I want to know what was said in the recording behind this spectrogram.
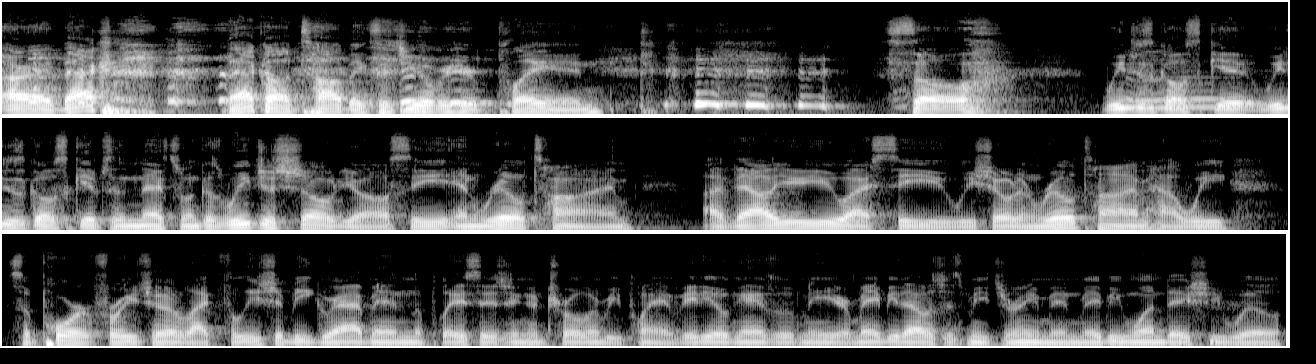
All right. Back. back on topic since you over here playing. So, we just go skip. We just go skip to the next one because we just showed y'all. See, in real time, I value you. I see you. We showed in real time how we support for each other. Like Falesha be grabbing the PlayStation controller and be playing video games with me, or maybe that was just me dreaming. Maybe one day she will.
